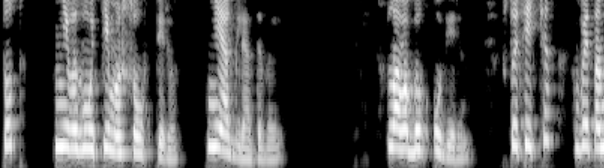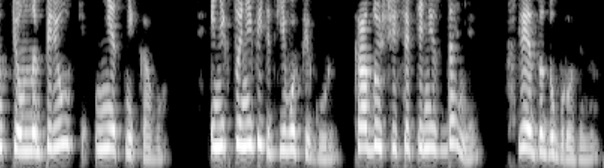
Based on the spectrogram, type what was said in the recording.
Тот невозмутимо шел вперед, не оглядываясь. Слава был уверен, что сейчас в этом темном переулке нет никого, и никто не видит его фигуры, крадущейся в тени здания вслед за Дубровиным.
